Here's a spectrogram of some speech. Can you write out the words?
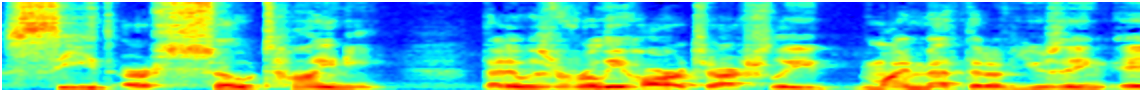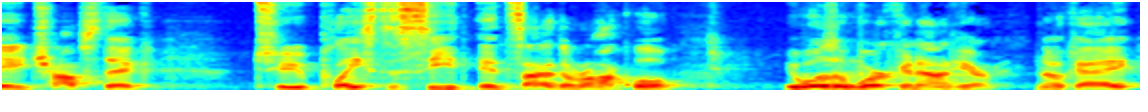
seeds are so tiny that it was really hard to actually, my method of using a chopstick to place the seed inside the rock wool, it wasn't working out here, okay?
